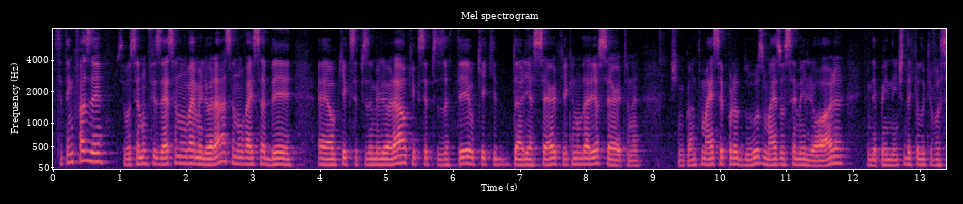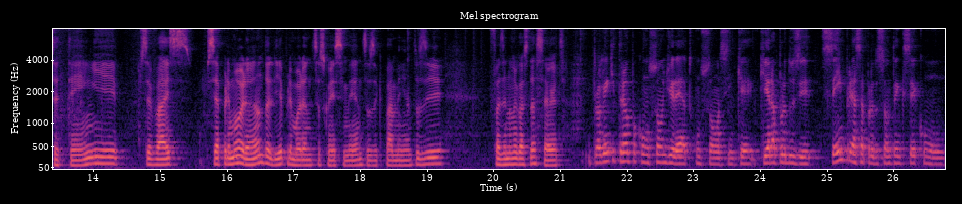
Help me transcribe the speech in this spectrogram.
você tem que fazer. Se você não fizer, você não vai melhorar, você não vai saber é, o que, que você precisa melhorar, o que, que você precisa ter, o que, que daria certo, o que, que não daria certo, né? Acho que quanto mais você produz, mais você melhora, independente daquilo que você tem, e você vai se aprimorando ali, aprimorando seus conhecimentos, seus equipamentos e fazendo o negócio dar certo. Para alguém que trampa com som direto, com som assim, que queira produzir, sempre essa produção tem que ser com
